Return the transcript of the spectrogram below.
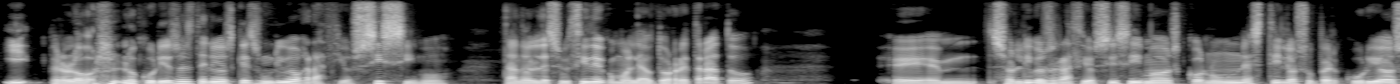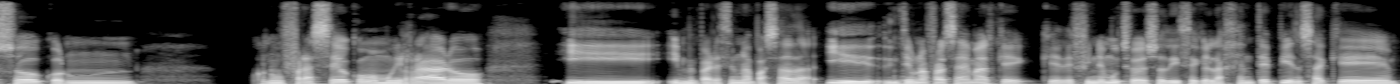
Y, pero lo, lo curioso de este libro es que es un libro graciosísimo tanto el de suicidio como el de autorretrato, eh, son libros graciosísimos, con un estilo súper curioso, con un, con un fraseo como muy raro. Y, y, me parece una pasada. Y tiene una frase además que, que, define mucho eso. Dice que la gente piensa que,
